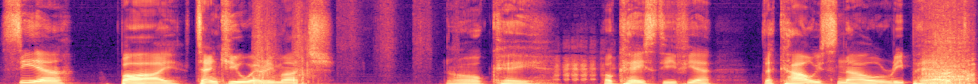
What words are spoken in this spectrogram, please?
See ya. Bye. Thank you very much. Okay. Okay, Steve, yeah. The cow is now repaired.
